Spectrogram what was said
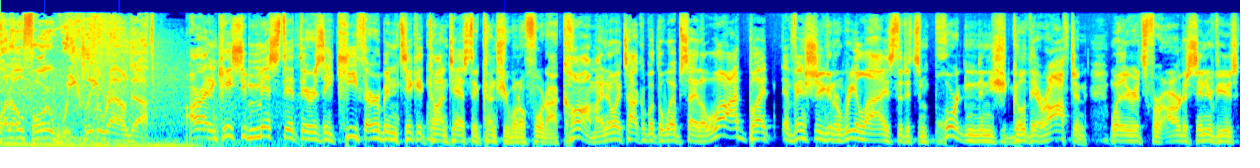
104 Weekly Roundup. All right, in case you missed it, there is a Keith Urban ticket contest at country104.com. I know I talk about the website a lot, but eventually you're going to realize that it's important and you should go there often, whether it's for artist interviews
